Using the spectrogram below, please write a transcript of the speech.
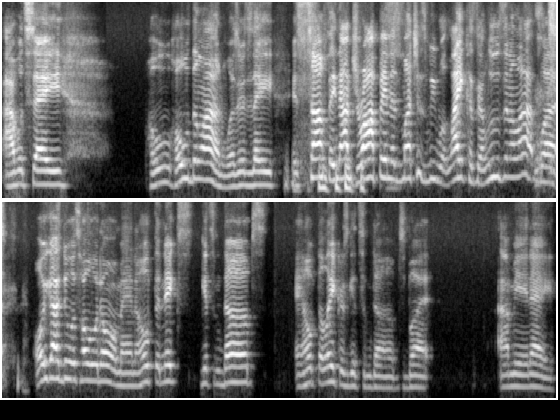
I would say hold hold the line, Wizards. They it's tough. They not dropping as much as we would like because they're losing a lot. But all you gotta do is hold on, man. I hope the Knicks get some dubs and hope the Lakers get some dubs. But I mean, hey,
